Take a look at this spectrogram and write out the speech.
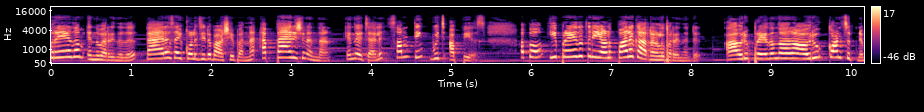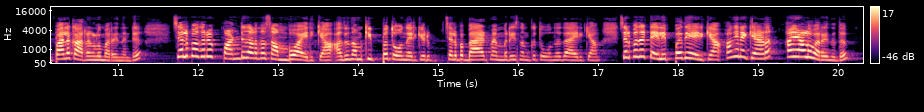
പ്രേതം എന്ന് പറയുന്നത് പാരാസൈക്കോളജിയുടെ ഭാഷയിൽ പറഞ്ഞ അപ്പാരിഷൻ എന്നാണ്. എന്ന് വെച്ചാൽ സംതിങ് വിച്ച് അപ്പിയേഴ്സ് അപ്പോൾ ഈ പ്രേതത്തിന് ഇയാൾ പല കാരണങ്ങൾ പറയുന്നുണ്ട്. ആ ഒരു പ്രേതം എന്ന് പറഞ്ഞ ആ ഒരു കോൺസെപ്റ്റിന് പല കാരണങ്ങളും പറയുന്നുണ്ട്. ചിലപ്പോൾ അതൊരു പണ്ട് നടന്ന സംഭവം ആയിരിക്കാം അത് നമുക്ക് ഇപ്പോൾ തോന്നായിരിക്കും ഒരു ചിലപ്പോൾ ബാഡ് മെമ്മറീസ് നമുക്ക് തോന്നുന്നതായിരിക്കാം. ചിലപ്പോൾ അത് ടെലിപ്പതി ആയിരിക്കാം. അങ്ങനെയൊക്കെയാണ് അയാൾ പറയുന്നത്.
